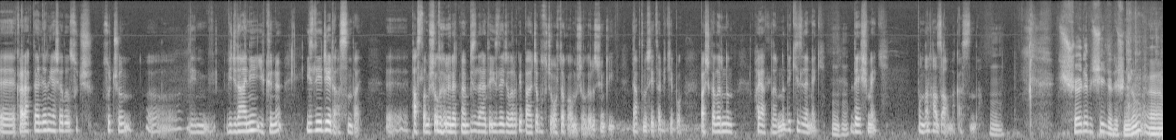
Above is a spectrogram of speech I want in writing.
e, karakterlerin yaşadığı suç, suçun e, diyeyim, vicdani yükünü izleyiciye de aslında e, paslamış oluyor yönetmen. Bizler de izleyici olarak bir parça bu suça ortak olmuş oluyoruz. Çünkü yaptığımız şey tabii ki bu. Başkalarının hayatlarını dikizlemek, hı hı. deşmek, bundan haz almak aslında. Hı. Şöyle bir şey de düşündüm. Ee,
